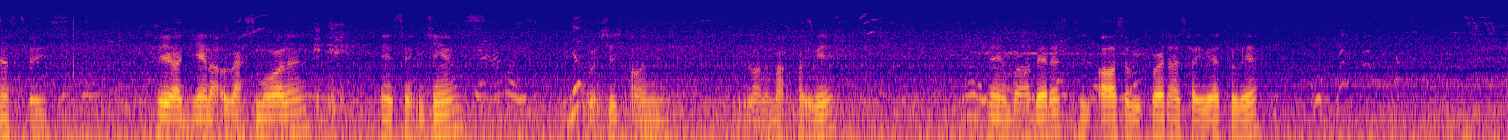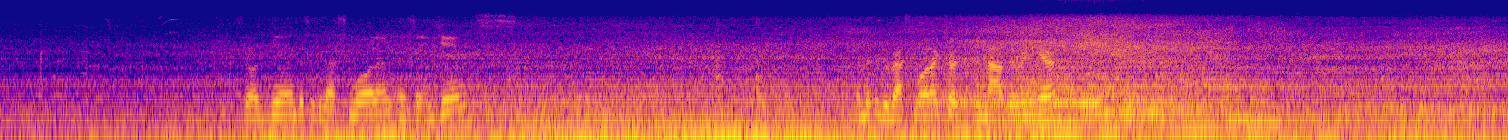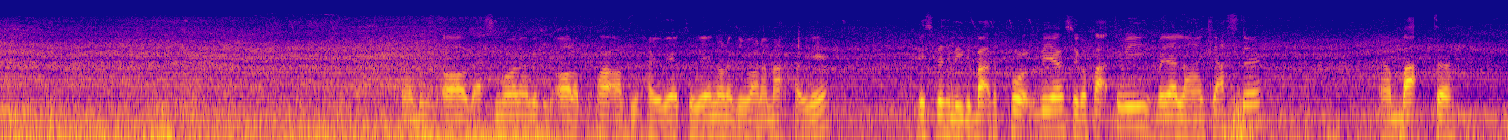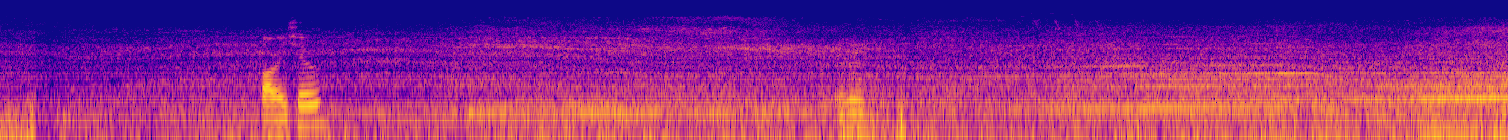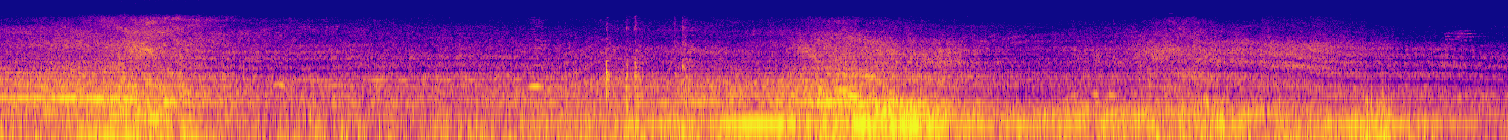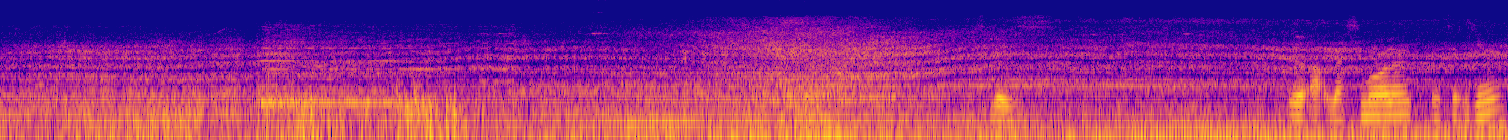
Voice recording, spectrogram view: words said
Yes, please. Here again at Westmoreland in St. James, which is on, on the Mapp highway. Here in Barbados, this is also referred as Highway 2 here. So again, this is Westmoreland in St. James. And this is the Westmoreland Church of the Nazarene here. And this is all the Westmoreland, this is all a part of the highway today known as the Ronald Mapp Highway. This is basically the back to Portvale Sugar Factory via Lancaster and back to Orange Hill. Mm-hmm. There's here at Westmoreland in St. James.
